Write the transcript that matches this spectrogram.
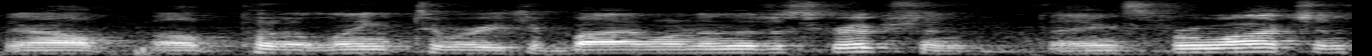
you know, I'll, I'll put a link to where you can buy one in the description. Thanks for watching.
